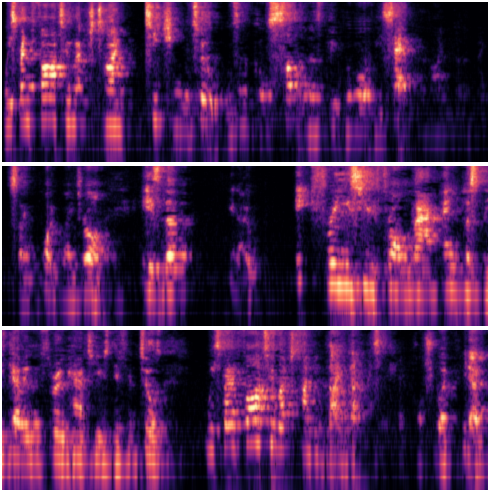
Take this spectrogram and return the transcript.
We spend far too much time teaching the tools, and of course, some of as people have already said, and I'm going to make the same point later on, is that you know it frees you from that endlessly going through how to use different tools we spend far too much time in didactic where, you know,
